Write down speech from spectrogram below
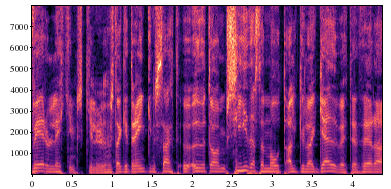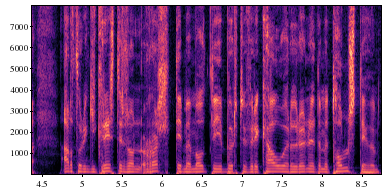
veruleikin skilur, þú veist, það getur enginn sagt auðvitað á síðasta mót algjörlega geðveitt en þegar að Arþór Ingi Kristinsson röldi með móti í burtu fyrir Káur og raunir þetta með tólstigum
